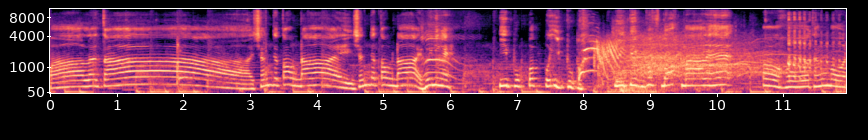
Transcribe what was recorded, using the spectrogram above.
มาแล้วจ้า ฉันจะต้องได้ ฉันจะต้องได้ เฮ้ยนี่ไง อีปุกปุ๊บปุ๊บอีปุกอีปิกปุ๊บบล็อกมาเลยฮะ โอ้โห ทั้งหมด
